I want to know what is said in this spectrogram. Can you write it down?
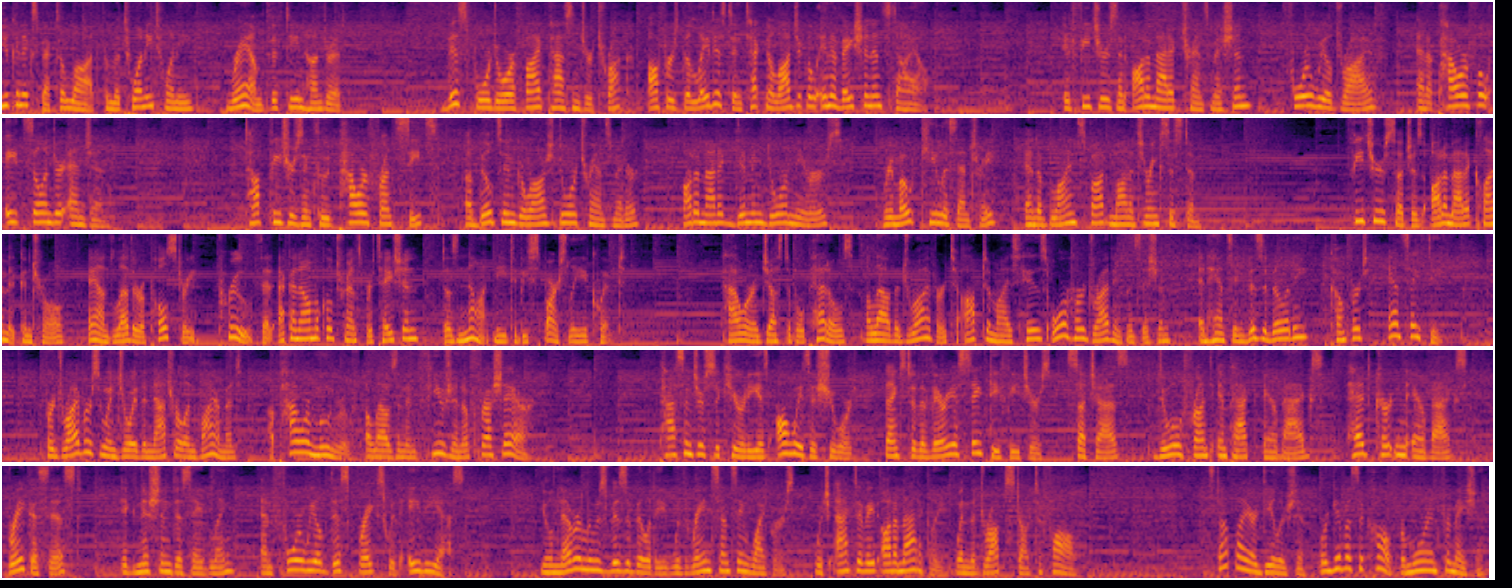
You can expect a lot from the 2020 Ram 1500. This four-door, five-passenger truck offers the latest in technological innovation and style. It features an automatic transmission, four-wheel drive, and a powerful eight-cylinder engine. Top features include power front seats, a built-in garage door transmitter, automatic dimming door mirrors, remote keyless entry, and a blind spot monitoring system. Features such as automatic climate control and leather upholstery prove that economical transportation does not need to be sparsely equipped. Power adjustable pedals allow the driver to optimize his or her driving position, enhancing visibility, comfort, and safety. For drivers who enjoy the natural environment, a power moonroof allows an infusion of fresh air. Passenger security is always assured thanks to the various safety features such as dual front impact airbags, head curtain airbags, brake assist, ignition disabling, and four-wheel disc brakes with ABS. You'll never lose visibility with rain-sensing wipers, which activate automatically when the drops start to fall. Stop by our dealership or give us a call for more information.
